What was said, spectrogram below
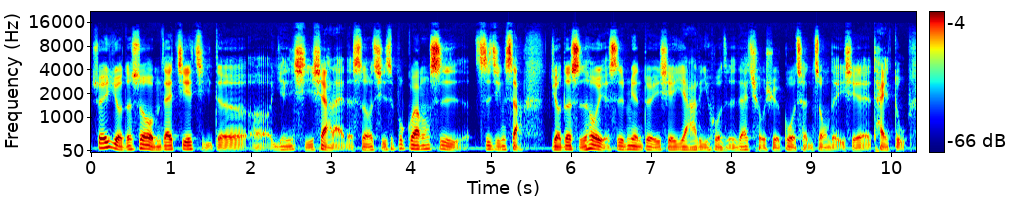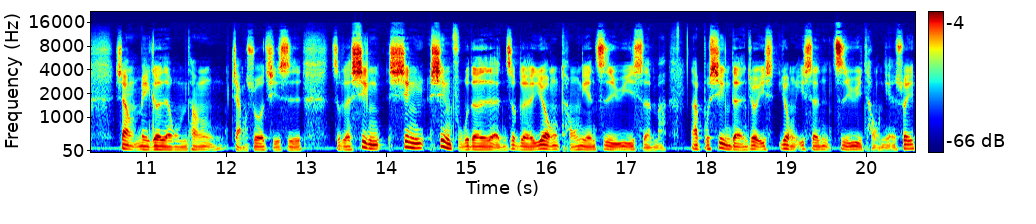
所以有的时候。我们在阶级的呃沿袭下来的时候，其实不光是资金上，有的时候也是面对一些压力，或者是在求学过程中的一些态度。像每个人，我们常讲说，其实这个幸幸幸福的人，这个用童年治愈一生嘛；那不幸的人就一用一生治愈童年。所以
